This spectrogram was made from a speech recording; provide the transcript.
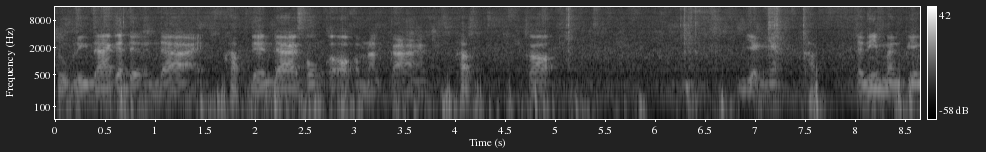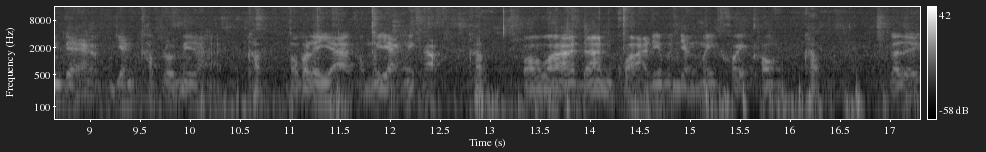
กระดุกกระดิกได้ก็เดินได้ ครับ เดินได้ผมก็ออกกำลังกาย ครับ ก็ อย่างเงี้ยครับ แต่นี่มันเพียงแต่ยังขับรถไม่ได้ครับ เพราะภรรยาเขาไม่อยากให้ขับ ครับ เพราะว่าด้านขวาเนี่ยมันยังไม่ค่อยคล่อง ครับ ก็เลย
